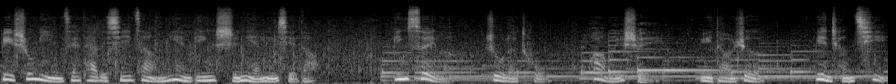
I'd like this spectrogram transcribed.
毕淑敏在他的《西藏念冰十年》里写道：“冰碎了，入了土，化为水，遇到热，变成气，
